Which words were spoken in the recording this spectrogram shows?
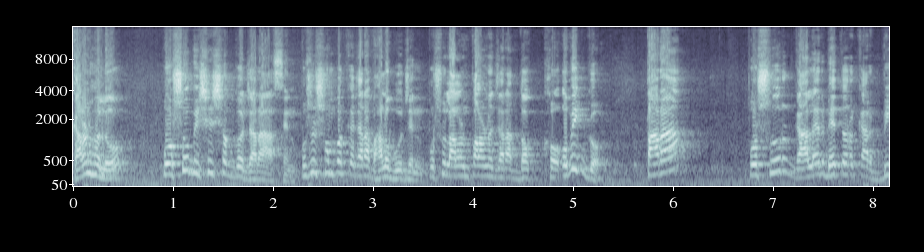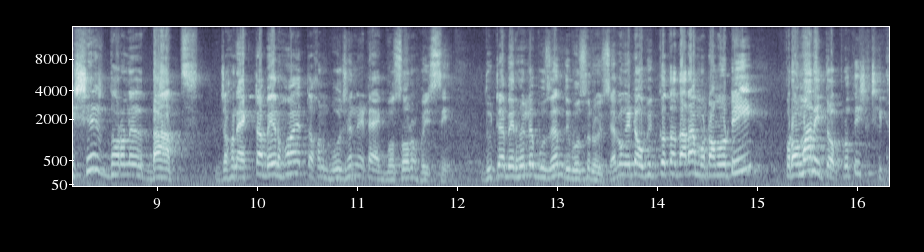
কারণ হলো পশু বিশেষজ্ঞ যারা আছেন, পশু সম্পর্কে যারা ভালো বুঝেন, পশু লালন পালনে যারা দক্ষ, অভিজ্ঞ, তারা পশুর গালের ভেতরকার বিশেষ ধরনের দাঁত যখন একটা বের হয়, তখন বুঝেন এটা এক বছর হয়েছে দুইটা বের হলে বুঝেন দুই বছর হয়েছে এবং এটা অভিজ্ঞতা দ্বারা মোটামুটি প্রমাণিত, প্রতিষ্ঠিত।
